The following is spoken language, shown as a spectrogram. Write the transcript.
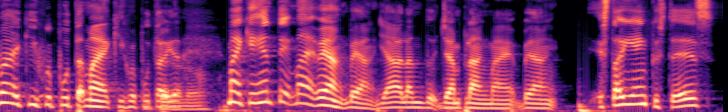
Madre, qué hijo de puta, qué hijo de puta Pero vida. no. Madre, qué gente, madre, vean, vean, ya hablando, ya en plan, madre, vean, está bien que ustedes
